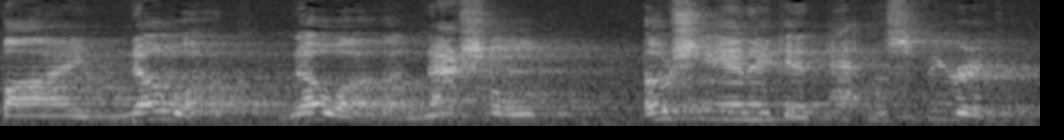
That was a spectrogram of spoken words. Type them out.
by NOAA. NOAA, the National Oceanic and Atmospheric,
